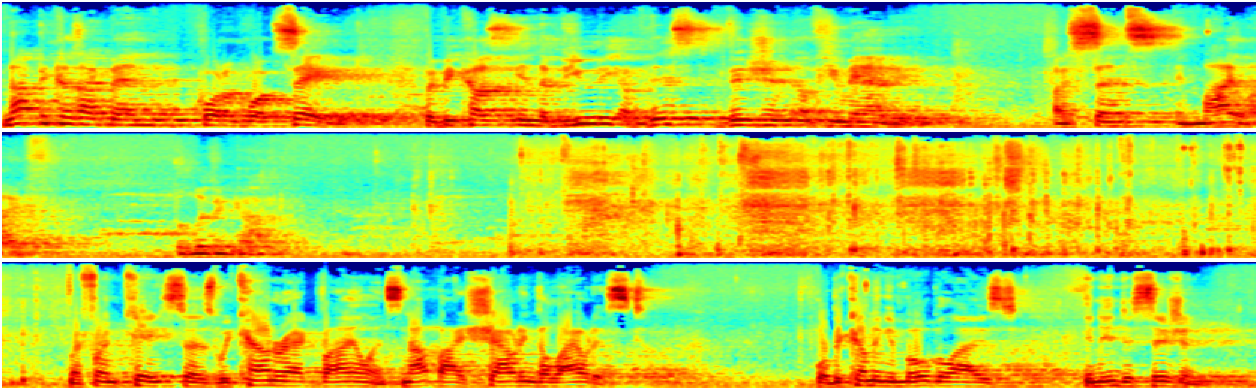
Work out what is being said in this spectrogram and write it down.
Not because I've been, quote unquote, saved, but because in the beauty of this vision of humanity, I sense in my life the living God. My friend Kate says we counteract violence not by shouting the loudest or becoming immobilized in indecision,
